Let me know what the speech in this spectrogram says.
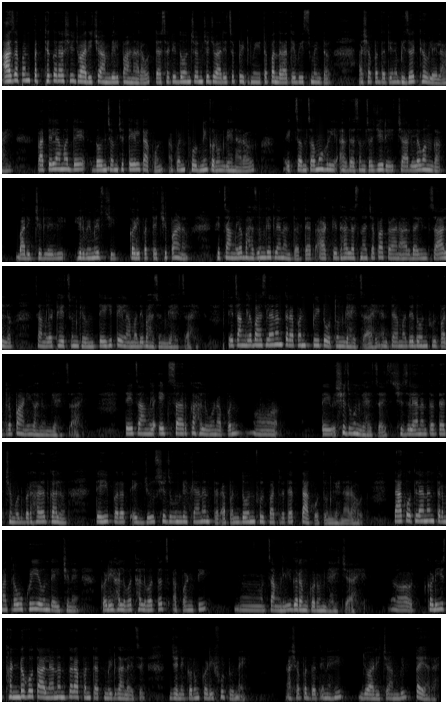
आज आपण पथ्यकर अशी ज्वारीची आंबील पाहणार आहोत. त्यासाठी दोन चमचे ज्वारीचं पीठ मी इथं पंधरा ते वीस मिनटं अशा पद्धतीने भिजत ठेवलेलं आहे. पातेल्यामध्ये दोन चमचे तेल टाकून आपण फोडणी करून घेणार आहोत. एक चमचा मोहरी अर्धा चमचा जिरे चार लवंगा बारीक चिरलेली हिरवी मिरची कढीपत्त्याची पानं हे चांगलं भाजून घेतल्यानंतर त्यात आठ ते दहा लसणाच्या पाकळ्यानं अर्धा इंच आलं चांगलं ठेचून घेऊन तेही तेलामध्ये भाजून घ्यायचं आहे. ते चांगलं भाजल्यानंतर आपण पीठ ओतून घ्यायचं आहे आणि त्यामध्ये दोन फुलपात्र पाणी घालून घ्यायचं आहे. ते चांगलं एकसारखं हलवून आपण ते शिजवून घ्यायचं आहे. शिजल्यानंतर त्यात चिमूटभर हळद घालून तेही परत एक ज्यूस शिजवून घेतल्यानंतर आपण दोन फुलपात्र त्यात ताक ओतून घेणार आहोत. ताक ओतल्यानंतर मात्र उकळी येऊन द्यायची नाही. कढी हलवत हलवतच आपण ती चांगली गरम करून घ्यायची आहे. कढी थंड होत आल्यानंतर आपण त्यात मीठ घालायचे जेणेकरून कढी फुटू नये. अशा पद्धतीने ही ज्वारीची आंबील तयार आहे.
